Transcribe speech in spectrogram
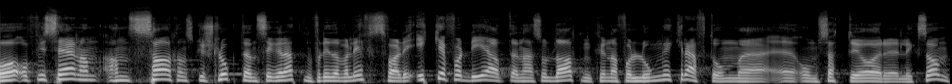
Og Offiseren han, han, sa at han skulle slukke den sigaretten fordi det var livsfarlig. Ikke fordi at denne soldaten kunne få lungekreft om, eh, om 70 år, liksom,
